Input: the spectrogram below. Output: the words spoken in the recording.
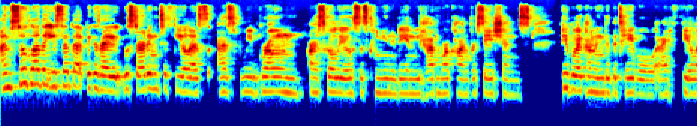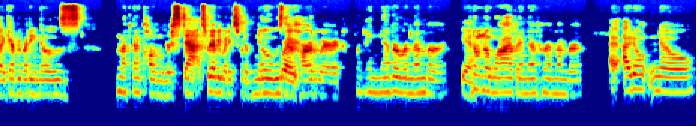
I'm so glad that you said that because I was starting to feel as as we've grown our scoliosis community and we have more conversations, people are coming to the table and I feel like everybody knows I'm not going to call them your stats, but everybody sort of knows their hardware. Like I never remember. Yeah. I don't know why, but I never remember. I, I don't know.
